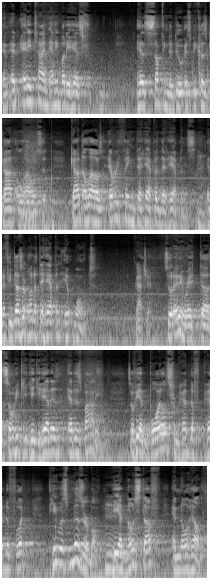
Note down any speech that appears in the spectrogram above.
and at any time anybody has has something to do, it's because God allows it. God allows everything to happen that happens, hmm. and if He doesn't want it to happen, it won't. Gotcha. So at any rate, uh, so he, he had it at his body. So he had boils from head to head to foot. He was miserable. He had no stuff and no health,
